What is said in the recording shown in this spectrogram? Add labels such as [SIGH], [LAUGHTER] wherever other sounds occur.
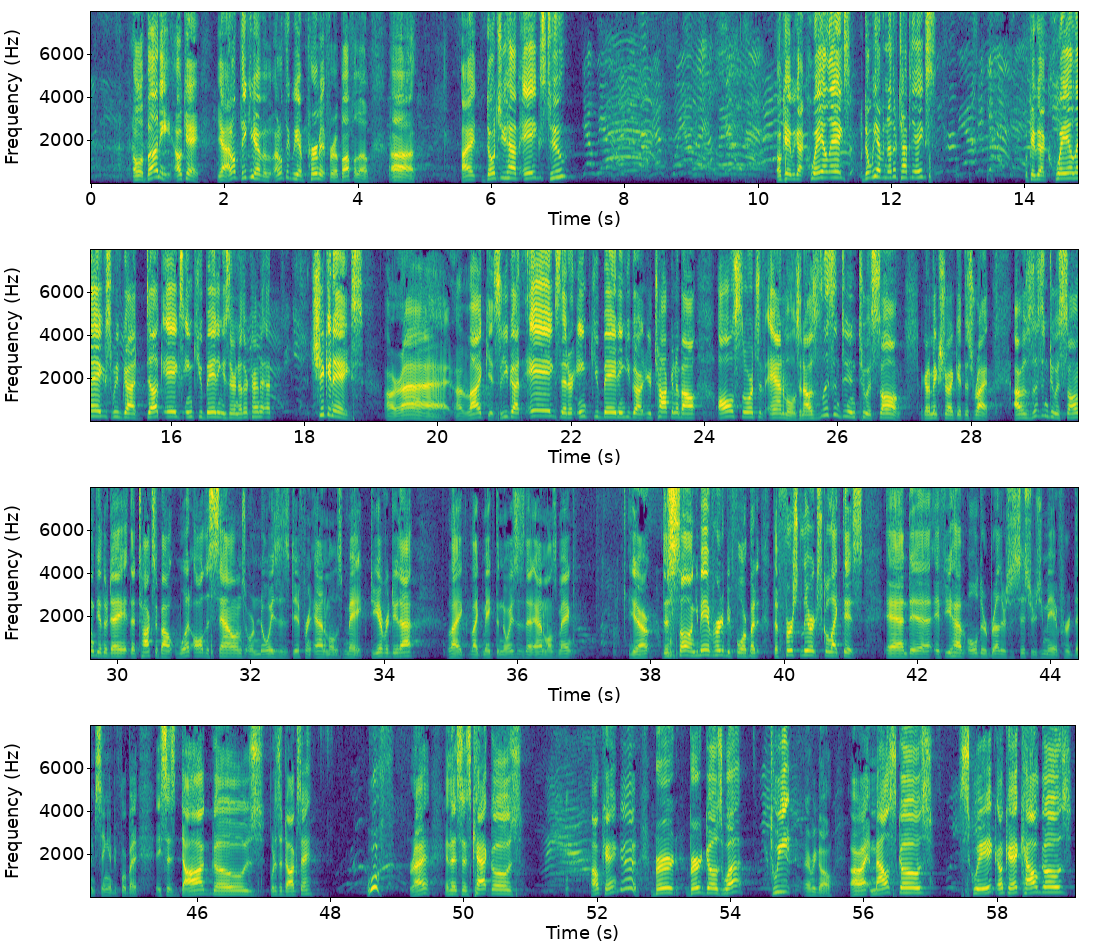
Oh, a bunny. Okay. Yeah, I don't think you have. A, I don't think we have permit for a buffalo. Uh, I don't you have eggs too? Yeah, we have, quail eggs. Okay, we got quail eggs. Don't we have another type of eggs? Okay, we got quail eggs. We've got duck eggs incubating. Is there another kind of chicken eggs? All right, I like it. So you got eggs that are incubating. You got you're talking about all sorts of animals. And I was listening to a song. I got to make sure I get this right. I was listening to a song the other day that talks about what all the sounds or noises different animals make. Do you ever do that? Like like make the noises that animals make? Yeah. This song, you may have heard it before, but the first lyrics go like this. And uh, if you have older brothers or sisters, you may have heard them sing it before, but it says, Dog goes, what does the dog say? Woof right? And then it says cat goes. Okay, good. Bird bird goes what? Tweet. There we go. All right. Mouse goes squeak. Okay. Cow goes.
